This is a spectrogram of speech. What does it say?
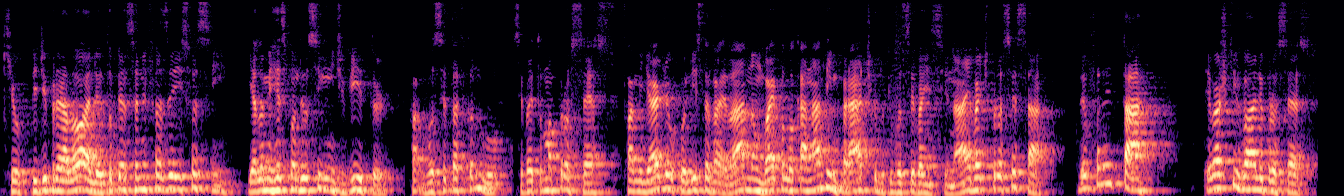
Que eu pedi para ela, olha, eu tô pensando em fazer isso assim. E ela me respondeu o seguinte, Vitor, você tá ficando louco. Você vai tomar processo. Familiar de alcoolista vai lá, não vai colocar nada em prática do que você vai ensinar e vai te processar. Eu falei, tá. Eu acho que vale o processo.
